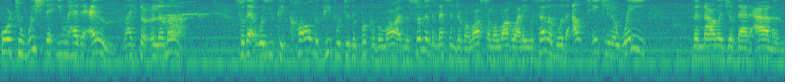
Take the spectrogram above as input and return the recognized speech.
Or to wish that you had ilm, like the ulama, so that way you could call the people to the book of Allah and the sunnah of the messenger of Allah sallallahu alaihi wasallam without taking away the knowledge of that alim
